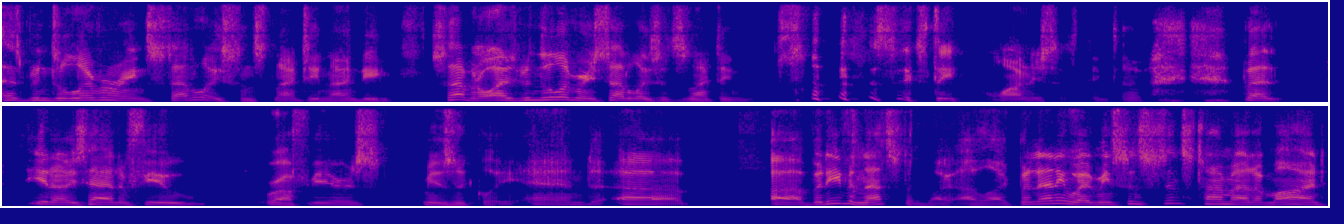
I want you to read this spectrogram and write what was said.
has been delivering steadily since 1997. Well, he's been delivering steadily since 1961 or 62, but you know he's had a few rough years musically, and uh, uh, but even that stuff I, I like. But anyway, I mean, since since Time Out of Mind,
